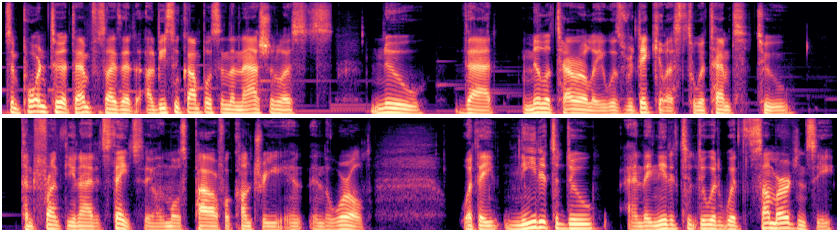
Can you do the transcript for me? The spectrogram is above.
It's important to, to emphasize that Albizu Campos and the Nationalists knew that militarily it was ridiculous to attempt to confront the United States, you know, the most powerful country in, in the world. What they needed to do, and they needed to do it with some urgency,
